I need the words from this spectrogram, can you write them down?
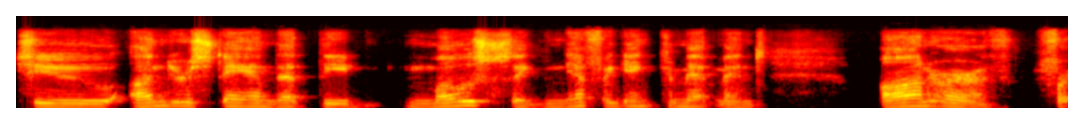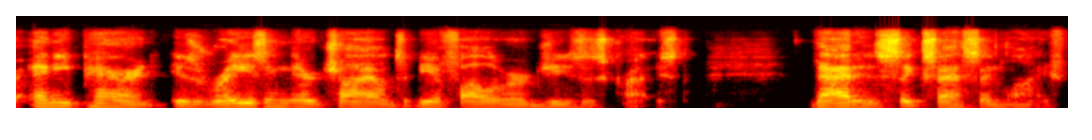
to understand that the most significant commitment on earth for any parent is raising their child to be a follower of Jesus Christ. That is success in life,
